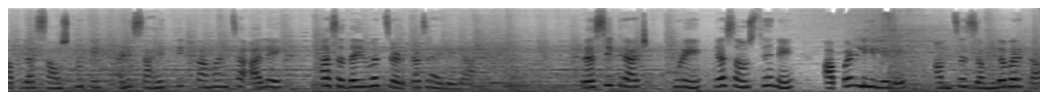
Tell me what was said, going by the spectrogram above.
आपला सांस्कृतिक आणि साहित्यिक कामांचा आलेख हा सदैव चढताच राहिलेला आहे. रसिकराज पुणे या संस्थेने आपण लिहिलेले आमचं जमलं बर का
